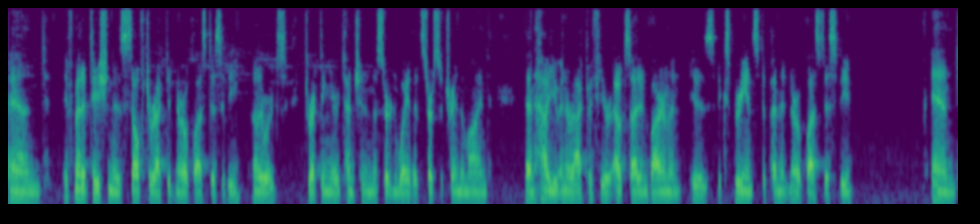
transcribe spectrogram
And if meditation is self-directed neuroplasticity in other words directing your attention in a certain way that starts to train the mind, then how you interact with your outside environment is experience dependent neuroplasticity. And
